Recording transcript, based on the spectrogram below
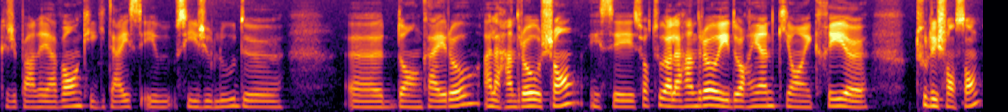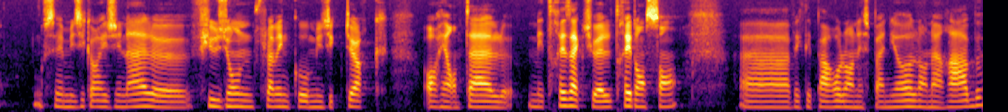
que j'ai parlé avant, qui est guitariste et aussi joue l'oud euh, dans Cairo, Alejandro au chant, et c'est surtout Alejandro et Dorian qui ont écrit toutes les chansons. C'est musique originale, fusion flamenco, musique turque, orientale, mais très actuelle, très dansant, euh, avec des paroles en espagnol, en arabe.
